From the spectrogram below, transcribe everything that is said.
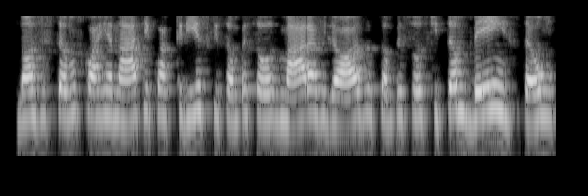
nós estamos com a Renata e com a Cris, que são pessoas maravilhosas, são pessoas que também estão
